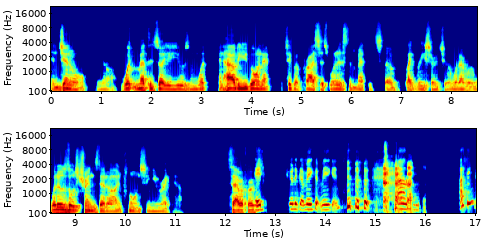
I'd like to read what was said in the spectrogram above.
in general. You know, what methods are you using? What and how do you go in that particular process? What is the methods of like research or whatever? What are those trends that are influencing you right now? Sarah first. Ed, you want to go make it me again? um, I think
